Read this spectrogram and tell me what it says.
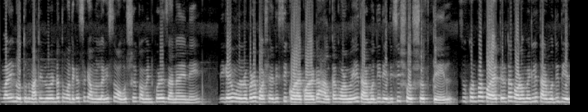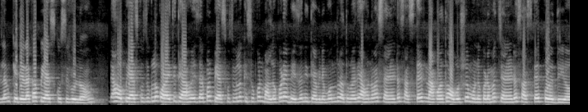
আমার এই নতুন মাটির উনুনটা তোমাদের কাছে কেমন লাগেছে, অবশ্যই কমেন্ট করে জানায় নে। এদিকে আমি উনুনের পরে বসাই দিচ্ছি কড়াই, কড়াইটা হালকা গরম হয়ে তার মধ্যে দিয়ে দিচ্ছি সর্ষের তেল। কিছুক্ষণ পর কড়াই তেলটা গরম হয়ে গেলে তার মধ্যে দিয়ে দিলাম কেটে রাখা পেঁয়াজ কুচিগুলো। দেখো, পেঁয়াজ কুচিগুলো কড়াইতে দেওয়া হয়ে যাওয়ার পর পেঁয়াজ কুচিগুলো কিছুক্ষণ ভালো করে ভেজে নিতে হবে না। বন্ধুরা, তোমরা যদি এখন আমার চ্যানেলটা সাবস্ক্রাইব না করো, তো অবশ্যই মনে করো আমার চ্যানেলটা সাবস্ক্রাইব করে দিও।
